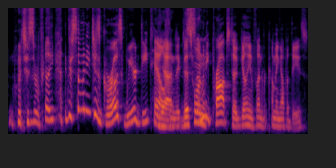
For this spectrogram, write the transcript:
which is a really like. There's so many just gross, weird details, Yeah, and just this so one- many props to Gillian Flynn for coming up with these.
